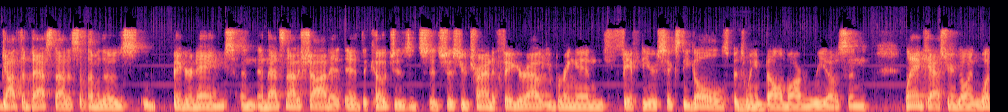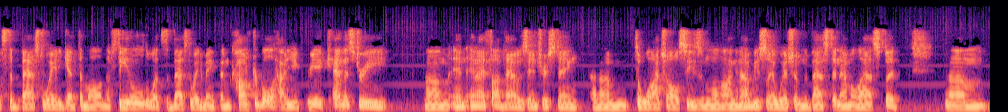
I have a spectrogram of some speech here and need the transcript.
got the best out of some of those bigger names, and and that's not a shot at, at the coaches. It's it's just you're trying to figure out. You bring in 50 or 60 goals between mm-hmm. Belmar and Rios and Lancaster. You're going, what's the best way to get them all in the field? What's the best way to make them comfortable? How do you create chemistry? Um, and, and I thought that was interesting um, to watch all season long. And obviously, I wish them the best in MLS. But, um,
